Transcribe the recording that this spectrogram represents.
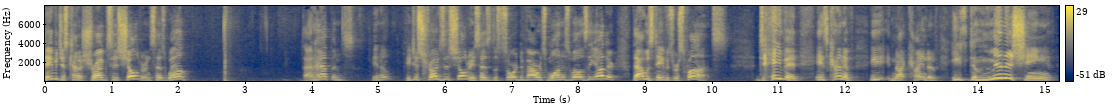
David just kind of shrugs his shoulder and says, Well, that happens. You know, he just shrugs his shoulder. He says, The sword devours one as well as the other. That was David's response. David is kind of, he, not kind of, he's diminishing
